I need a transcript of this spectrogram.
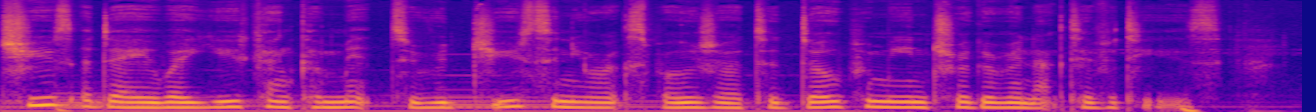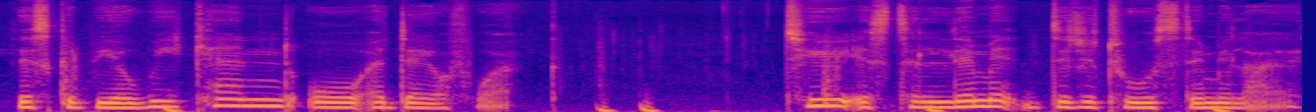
Choose a day where you can commit to reducing your exposure to dopamine triggering activities. This could be a weekend or a day off work. Two is to limit digital stimuli.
